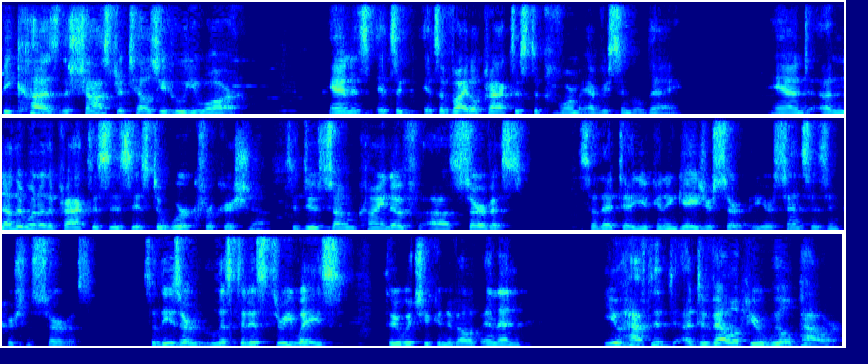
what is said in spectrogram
because the Shastra tells you who you are, and it's it's a it's a vital practice to perform every single day. And another one of the practices is to work for Krishna, to do some kind of uh, service so that uh, you can engage your, your senses in Krishna's service. So these are listed as three ways through which you can develop. And then you have to uh, develop your willpower.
